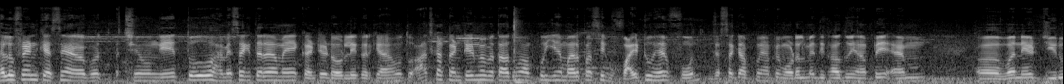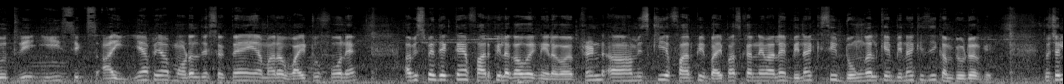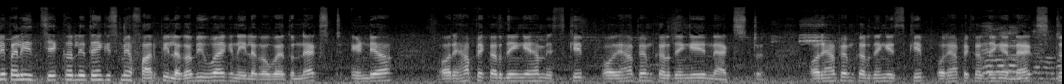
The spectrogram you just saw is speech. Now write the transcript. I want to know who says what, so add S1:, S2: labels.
S1: Hello friend कैसे हैं? बहुत अच्छे होंगे। तो हमेशा की तरह मैं कंटेंट और लेकर के आया हूँ। तो आज का कंटेंट मैं बता दूँ आपको, ये हमारे पास एक वाई टू है फ़ोन जैसा कि आपको यहाँ पे मॉडल में दिखा दूँ, यहाँ पे M one eight zero three E six I यहाँ पे आप मॉडल देख सकते हैं, ये हमारा वाई टू फ़ोन है। अब इसमें देखते हैं एफ़ लगा हुआ है कि नहीं लगा हुआ है। फ्रेंड हम इसकी एफ़ बाईपास करने वाले हैं, बिना किसी डोंगल के, बिना किसी कंप्यूटर के। तो चलिए पहले चेक कर लेते हैं कि इसमें एफ़ लगा भी हुआ है कि नहीं लगा हुआ है। तो नेक्स्ट इंडिया और यहाँ पे कर देंगे हम स्किप और यहाँ पे हम कर देंगे नेक्स्ट और यहाँ पे हम कर देंगे स्किप और यहाँ पे कर देंगे नेक्स्ट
